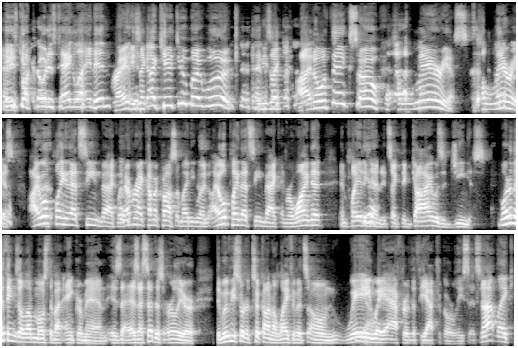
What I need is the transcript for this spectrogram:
And he's he's talking throwing his tagline in. right? He's like, I can't do my work. And he's like, I don't think so. Hilarious. Hilarious. I will play that scene back whenever I come across a mighty wind. I will play that scene back and rewind it and play it Yeah. again. It's like the guy was a genius. One of the things I love most about Anchorman is that, as I said this earlier, the movie sort of took on a life of its own way, Yeah. way after the theatrical release. It's not like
